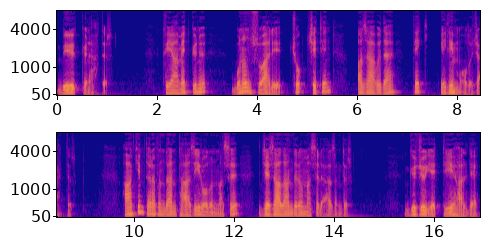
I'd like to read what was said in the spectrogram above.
büyük günahtır. Kıyamet günü bunun suali çok çetin, azabı da pek elim olacaktır. Hakim tarafından tazir olunması, cezalandırılması lazımdır. Gücü yettiği halde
